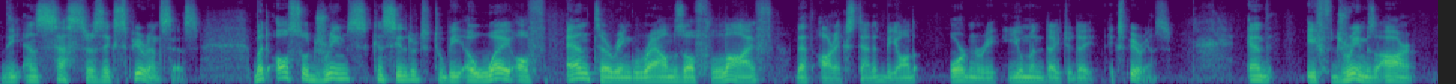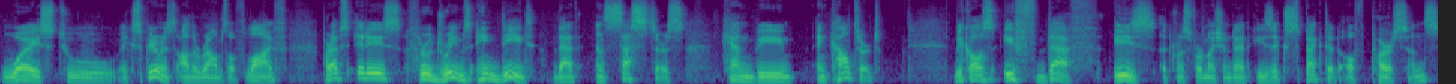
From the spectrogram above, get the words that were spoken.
the ancestors' experiences, but also dreams considered to be a way of entering realms of life that are extended beyond ordinary human day to day experience. And if dreams are ways to experience other realms of life, perhaps it is through dreams indeed that ancestors can be encountered. Because if death is a transformation that is expected of persons,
